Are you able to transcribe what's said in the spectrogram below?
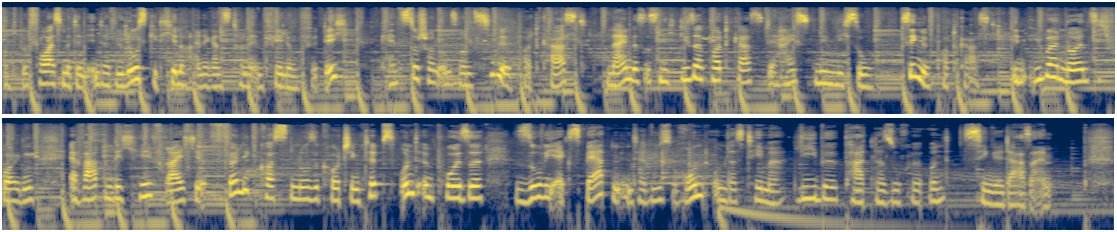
Und bevor es mit dem Interview losgeht, hier noch eine ganz tolle Empfehlung für dich. Kennst du schon unseren Single-Podcast? Nein, das ist nicht dieser Podcast, der heißt nämlich so Single-Podcast. In über 90 Folgen erwarten dich hilfreiche, völlig kostenlose Coaching-Tipps und Impulse sowie Experteninterviews rund um das Thema Liebe, Partnersuche und Single-Dasein.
